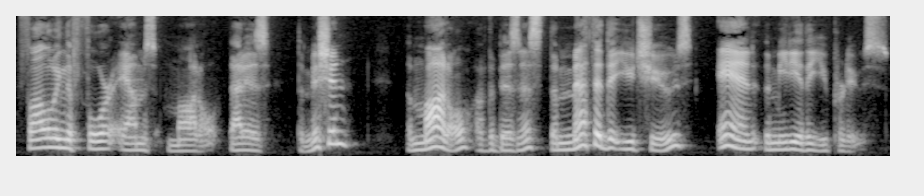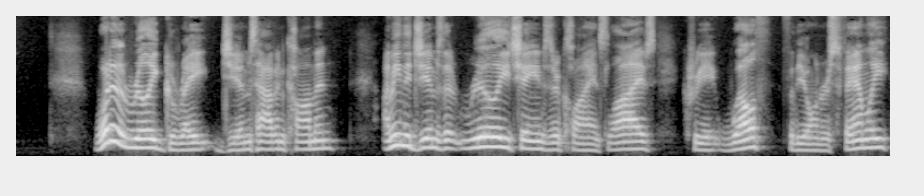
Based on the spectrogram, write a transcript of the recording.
following the four M's model. That is the mission, the model of the business, the method that you choose, and the media that you produce. What do the really great gyms have in common? I mean, the gyms that really change their clients' lives, create wealth for the owner's family,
